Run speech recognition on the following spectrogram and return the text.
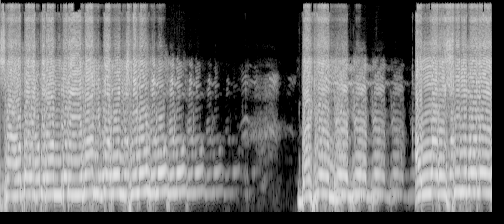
সাহাবাই কেরামদের ইমান কেমন ছিল? দেখেন, আল্লাহ রসুল বলেন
